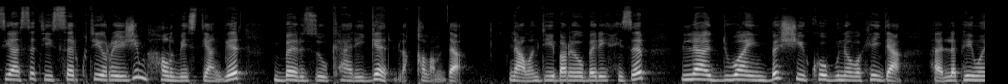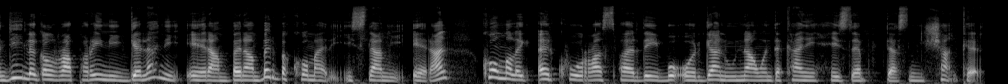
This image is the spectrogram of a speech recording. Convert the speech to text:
سیاسەتی سەرکوتی ڕێژیم هەڵوێستیان گرت بەرز و کاریگەر لە قەڵەم دا. ناوەندی بەڕێوەبەریی حیزب لە دوایین بەشی کۆبوونەوەکەیدا هەر لە پەیوەندی لەگەڵ ڕاپەڕینی گەلانی ئێران بەرامبەر بە کۆماری ئیسلامیی ئێران کۆمەڵێک ئەرک و ڕاسپاردەی بۆ ئۆرگان و ناوەندەکانی حیزب دەستنیشان کرد.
